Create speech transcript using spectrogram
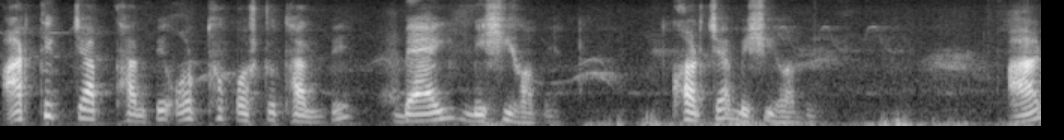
আর্থিক চাপ থাকবে, অর্থ কষ্ট থাকবে, ব্যয় বেশি হবে, খরচা বেশি হবে। আর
